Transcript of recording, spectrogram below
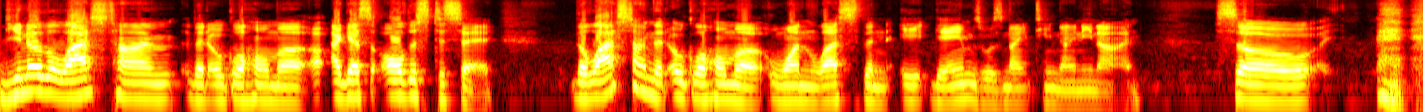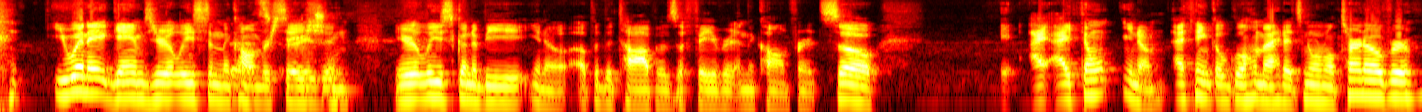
do you know the last time that Oklahoma? I guess all this to say, the last time that Oklahoma won less than eight games was 1999. So you win eight games, you're at least in the That's conversation. Crazy. You're at least going to be, you know, up at the top as a favorite in the conference. So I, I don't, you know, I think Oklahoma had its normal turnover.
